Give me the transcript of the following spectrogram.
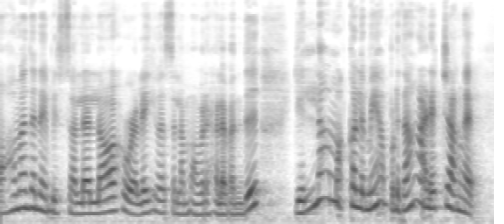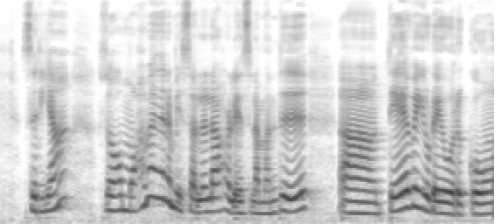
முகமது நபி சல்லல்லாஹு அலஹி வசலம் அவர்களை வந்து எல்லா மக்களுமே அப்படி தான் அழைச்சாங்க. சரியா? ஸோ முகமது நபி சல்லாஹ் அலையம் வந்து தேவையுடையோருக்கும்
